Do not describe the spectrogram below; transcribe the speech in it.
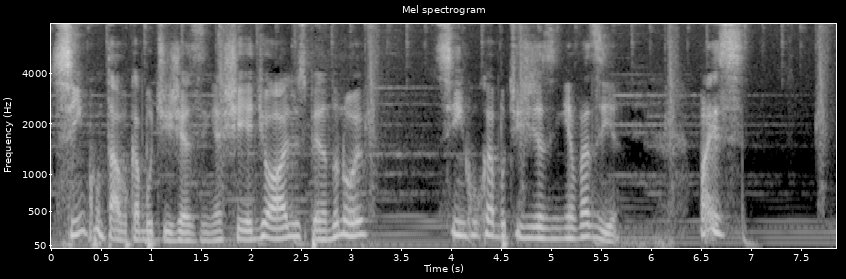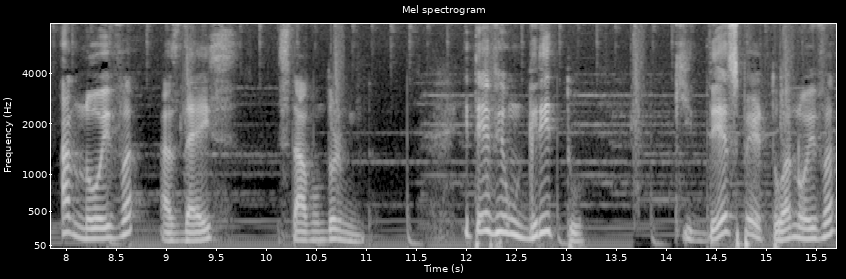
Cinco estavam com a botijazinha cheia de óleo, esperando o noivo. Cinco com a botijazinha vazia. Mas a noiva, às 10, estavam dormindo. E teve um grito que despertou a noiva,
